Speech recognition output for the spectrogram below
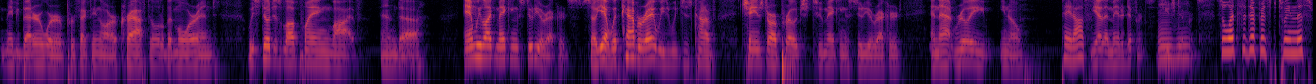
maybe better. We're perfecting our craft a little bit more, and we still just love playing live, and uh, and we like making studio records. So yeah, with Cabaret, we we just kind of changed our approach to making a studio record, and that really you know paid off. yeah that made a difference, huge Mhm. difference. So what's the difference between this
